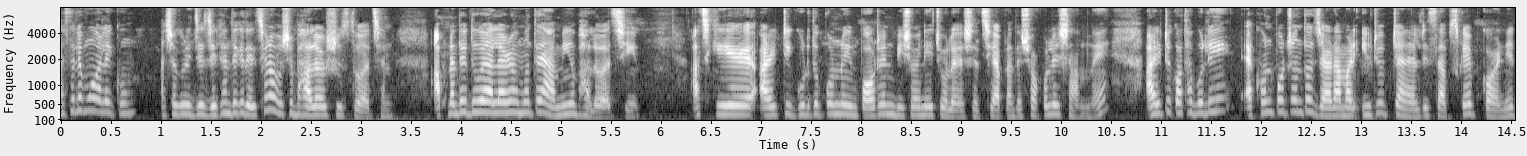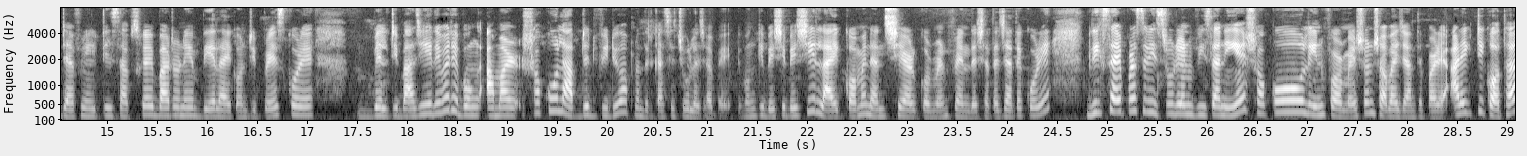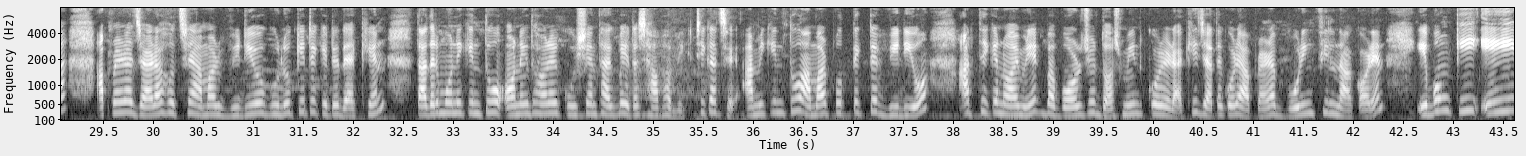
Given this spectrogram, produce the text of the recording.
আসসালামু আলাইকুম। আশা করি যে যেখান থেকে দেখছেন অবশ্যই ভালো আর সুস্থ আছেন। আপনাদের দু আল্লাহ রহমতে আমিও ভালো আছি। আজকে আরেকটি গুরুত্বপূর্ণ ইম্পোর্টেন্ট বিষয় নিয়ে চলে এসেছি আপনাদের সকলের সামনে। আরেকটি কথা বলি, এখন পর্যন্ত যারা আমার ইউটিউব চ্যানেলটি সাবস্ক্রাইব করেনি ডেফিনিটলি সাবস্ক্রাইব বাটনে বেল আইকনটি প্রেস করে বেলটি বাজিয়ে দেবেন এবং আমার সকল আপডেট ভিডিও আপনাদের কাছে চলে যাবে এবং কি বেশি, বেশি লাইক, কমেন্ট অ্যান্ড শেয়ার করবেন ফ্রেন্ডদের সাথে যাতে করে গ্রিক সাইপ্রাসের স্টুডেন্ট ভিসা নিয়ে সকল ইনফরমেশন সবাই জানতে পারে। আরেকটি কথা, আপনারা যারা হচ্ছে আমার ভিডিওগুলো কেটে, কেটে দেখেন তাদের মনে কিন্তু অনেক ধরনের কোয়েশ্চেন থাকবে এটা স্বাভাবিক। ঠিক আছে? আমি কিন্তু আমার প্রত্যেকটা ভিডিও আট থেকে নয় মিনিট বা বড়জোর ১০ মিনিট করে রাখি যাতে করে আপনারা বোরিং ফিল না করেন এবং কি এই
